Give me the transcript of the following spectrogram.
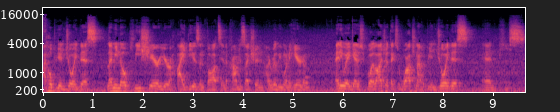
I hope you enjoyed this. Let me know, please share your ideas and thoughts in the comment section. I really want to hear them. Anyway, again, it's your boy Elijah. Thanks for watching. I hope you enjoyed this, and peace.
